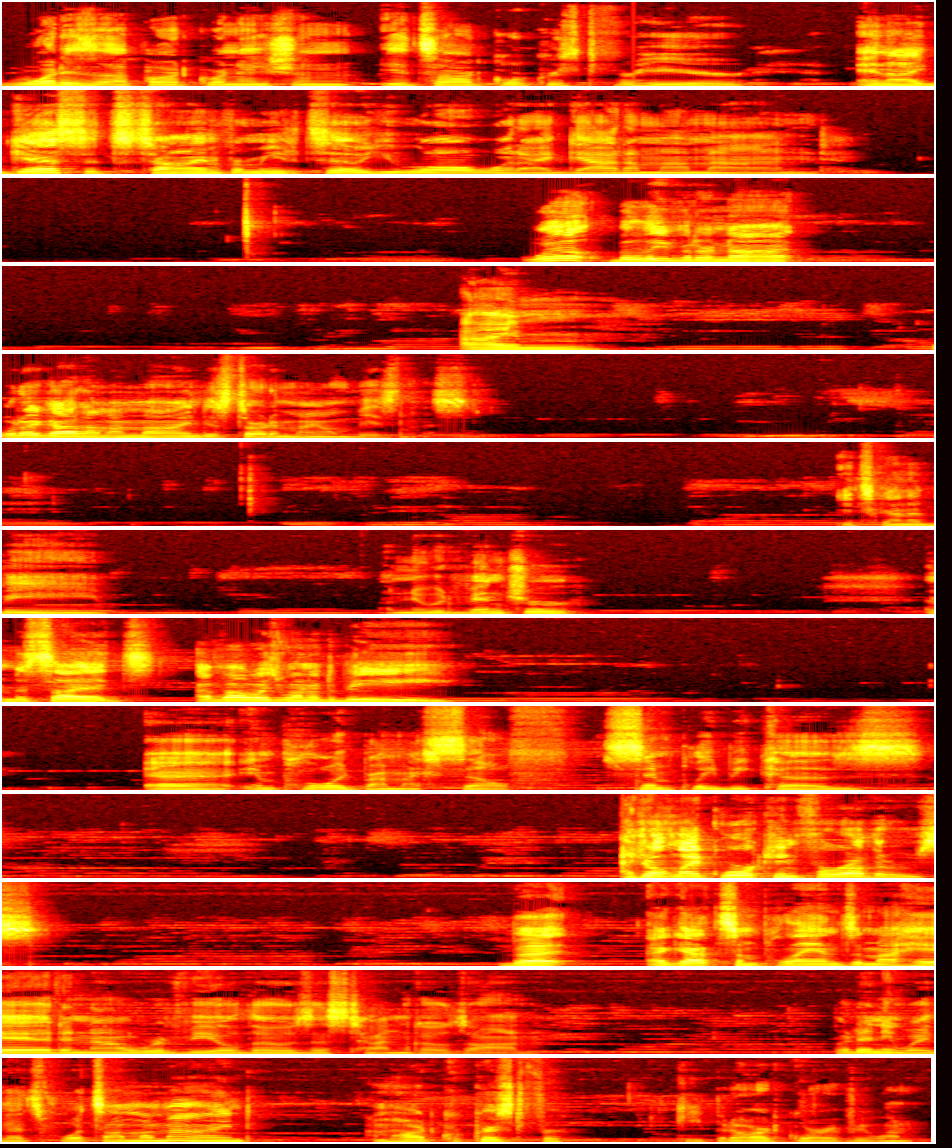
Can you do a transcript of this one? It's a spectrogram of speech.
What is up, Hardcore Nation? It's Hardcore Christopher here, and I guess it's time for me to tell you all what I got on my mind. Well, believe it or not, I'm. What I got on my mind is starting my own business. It's gonna be a new adventure. And besides, I've always wanted to be uh, employed by myself simply because I don't like working for others. But I got some plans in my head and I'll reveal those as time goes on. But anyway, that's what's on my mind. I'm Hardcore Christopher. Keep it hardcore, everyone.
